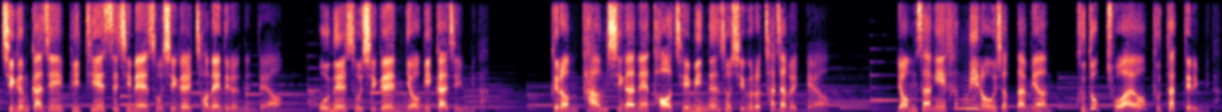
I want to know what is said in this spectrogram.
지금까지 BTS 진의 소식을 전해드렸는데요. 오늘 소식은 여기까지입니다. 그럼 다음 시간에 더 재밌는 소식으로 찾아뵐게요. 영상이 흥미로우셨다면 구독, 좋아요 부탁드립니다.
